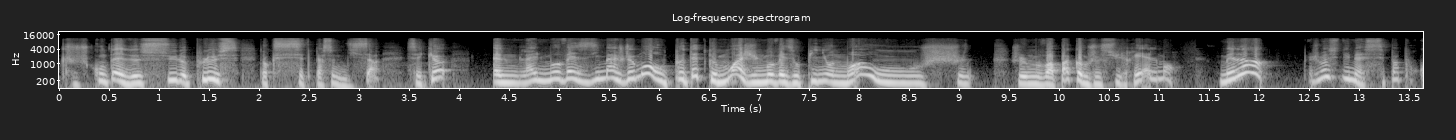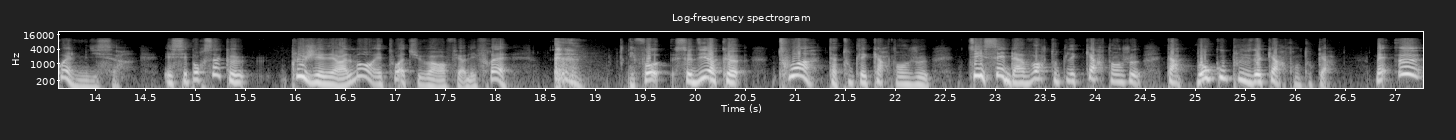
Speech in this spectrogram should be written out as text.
que je comptais dessus le plus, donc si cette personne dit ça, c'est que elle a une mauvaise image de moi, ou peut-être que moi j'ai une mauvaise opinion de moi, ou je, je ne me vois pas comme je suis réellement. Mais là, je me suis dit, mais c'est pas pourquoi elle me dit ça. Et c'est pour ça que, plus généralement, et toi, tu vas en faire les frais, il faut se dire que toi, tu as toutes les cartes en jeu. Tu essaies d'avoir toutes les cartes en jeu. Tu as beaucoup plus de cartes, en tout cas. Mais eux,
